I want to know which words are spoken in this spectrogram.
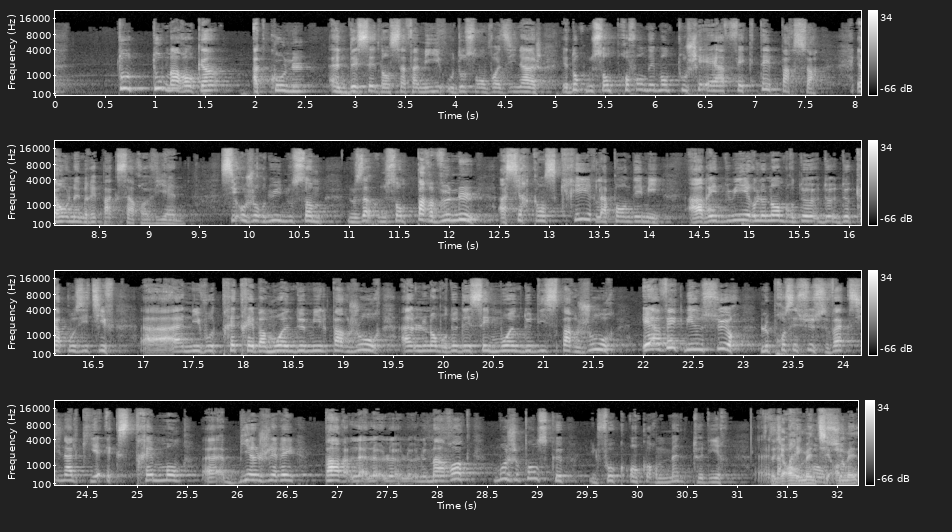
Tout, tout Marocain a connu un décès dans sa famille ou dans son voisinage. Et donc nous sommes profondément touchés et affectés par ça. Et on n'aimerait pas que ça revienne. Si aujourd'hui nous sommes, nous, a- nous sommes parvenus à circonscrire la pandémie, à réduire le nombre de, de- de cas positifs à un niveau très très bas, moins de 1000 par jour, le nombre de décès moins de 10 par jour, et avec bien sûr le processus vaccinal qui est extrêmement euh, bien géré par le, le- le- le Maroc, moi je pense qu'il faut encore maintenir euh, C'est-à-dire,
